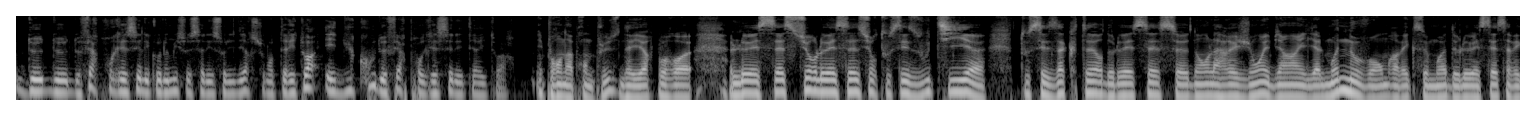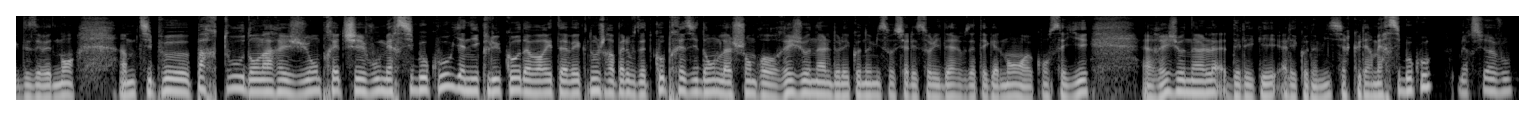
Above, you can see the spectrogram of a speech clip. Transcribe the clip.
de, de, de, faire progresser l'économie sociale et solidaire sur notre territoire et du coup de faire progresser les territoires. Et pour en apprendre plus d'ailleurs pour euh, l'ESS, sur l'ESS, sur tous ces outils, euh, tous ces acteurs de l'ESS dans la région, eh bien il y a le mois de novembre avec ce mois de l'ESS avec des événements un petit peu partout dans la région, près de chez vous. Merci beaucoup Yannick Lucot d'avoir été avec nous. Je rappelle, vous êtes coprésident de la Chambre régionale de l'économie sociale et solidaire et vous êtes également euh, conseiller régional délégué à l'économie circulaire. Merci beaucoup. Merci à vous.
